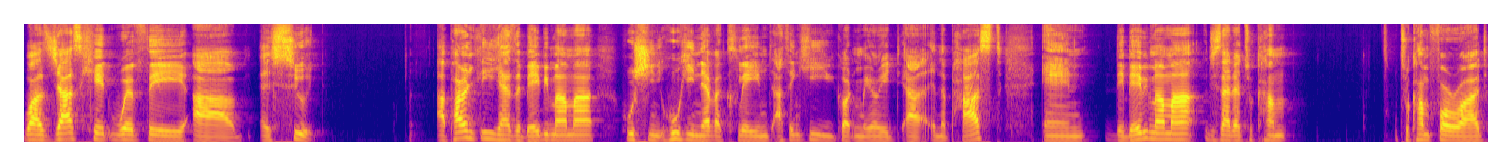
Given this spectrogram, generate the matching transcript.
was just hit with the uh, a suit. Apparently, he has a baby mama who she who he never claimed. I think he got married uh, in the past, and the baby mama decided to come to come forward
